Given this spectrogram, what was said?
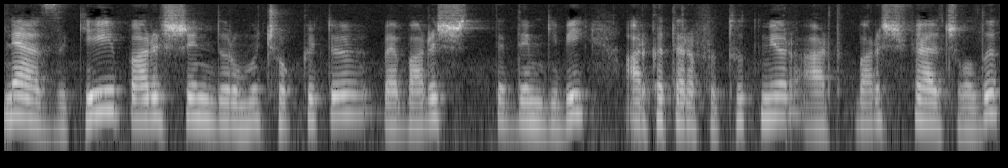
Ne yazık ki Barış'ın durumu çok kötü ve Barış dediğim gibi arka tarafı tutmuyor. Artık Barış felç oldu.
